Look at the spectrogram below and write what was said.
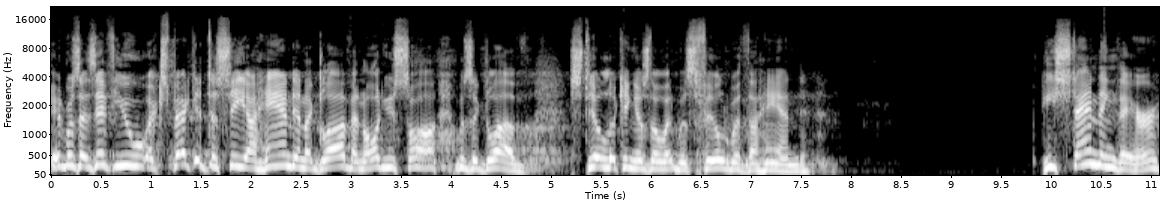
It was as if you expected to see a hand in a glove, and all you saw was a glove, still looking as though it was filled with the hand. He's standing there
